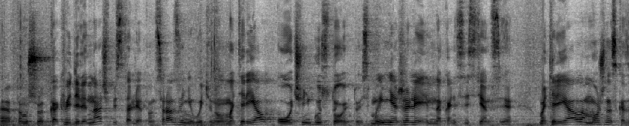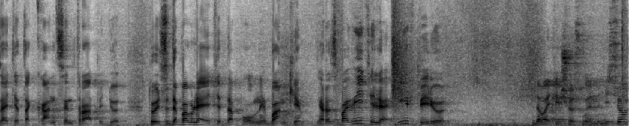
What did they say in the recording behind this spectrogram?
Э, потому что, как видели, наш пистолет, он сразу не вытянул. Материал очень густой, то есть мы не жалеем на консистенции материала, можно сказать, это концентрат идет. То есть добавляете до полной банки разбавителя и вперед. Давайте еще слой нанесем.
